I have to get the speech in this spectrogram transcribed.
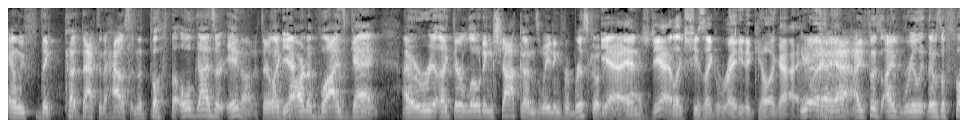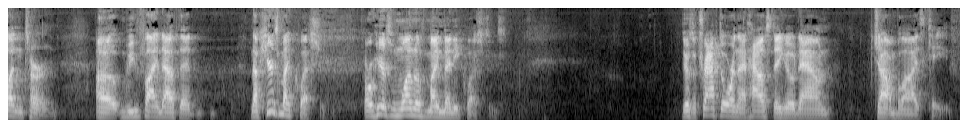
And we they cut back to the house, and the, the old guys are in on it. They're like Yeah. part of Bly's gang. I re- like they're loading shotguns, waiting for Brisco to Yeah, come back. and yeah, like she's like ready to kill a guy. Yeah, Like, yeah, yeah. I, was- I really, there was a fun turn. Uh, we find out that. Now, here's my question. Or here's one of my many questions. There's a trapdoor in that house. They go down John Bly's cave.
